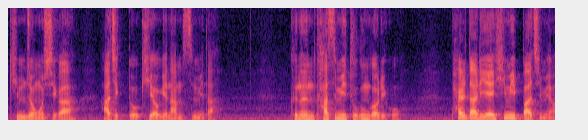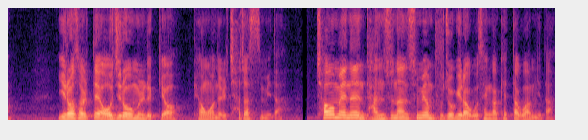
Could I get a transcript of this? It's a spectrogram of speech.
김정호 씨가 아직도 기억에 남습니다. 그는 가슴이 두근거리고 팔다리에 힘이 빠지며 일어설 때 어지러움을 느껴 병원을 찾았습니다. 처음에는 단순한 수면 부족이라고 생각했다고 합니다.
